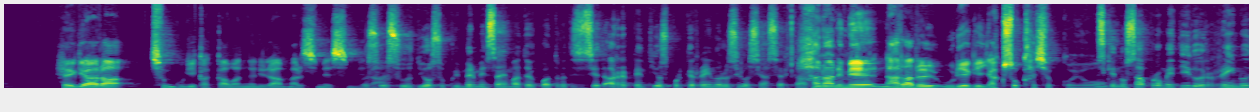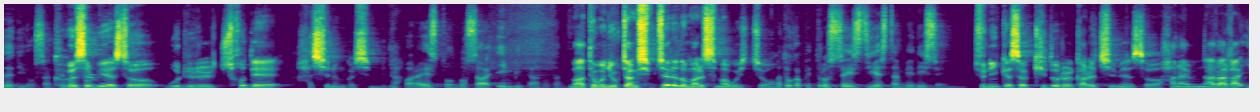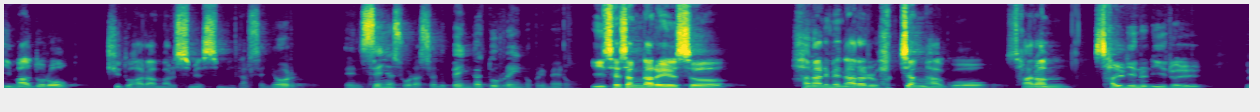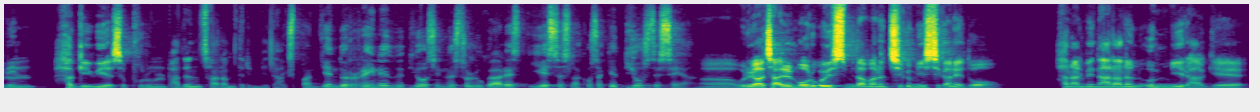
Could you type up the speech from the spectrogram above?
회개하라 천국이 가까웠느니라 말씀했습니다. Por eso Jesús dio su primer mensaje en Mateo 4:17, arrepentidos porque el reino de los cielos se ha acercado. 하나님의 나라를 우리에게 약속하셨고요. Es que nos ha prometido el reino de Dios 그것을 nosotros. 위해서 우리를 초대하시는 것입니다. para esto nos ha invitado también. 마태복음 6장 10절에도 말씀하고 있죠. Mateo capítulo 6, 10 también dice, 주님께서 기도를 가르치면서 하나님 나라가 임하도록 기도하라 말씀했습니다. el Señor enseña su oración de venga tu reino primero. 이 세상 나라에서 하나님의 나라를 확장하고 사람 살리는 일을 우리는 하기 위해서 부름을 받은 사람들입니다. expandiendo el reino de Dios en nuestros lugares y esa es la cosa que Dios desea. 어, 우리가 잘 모르고 있습니다만은 지금 이 시간에도 하나님의 나라는 은밀하게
